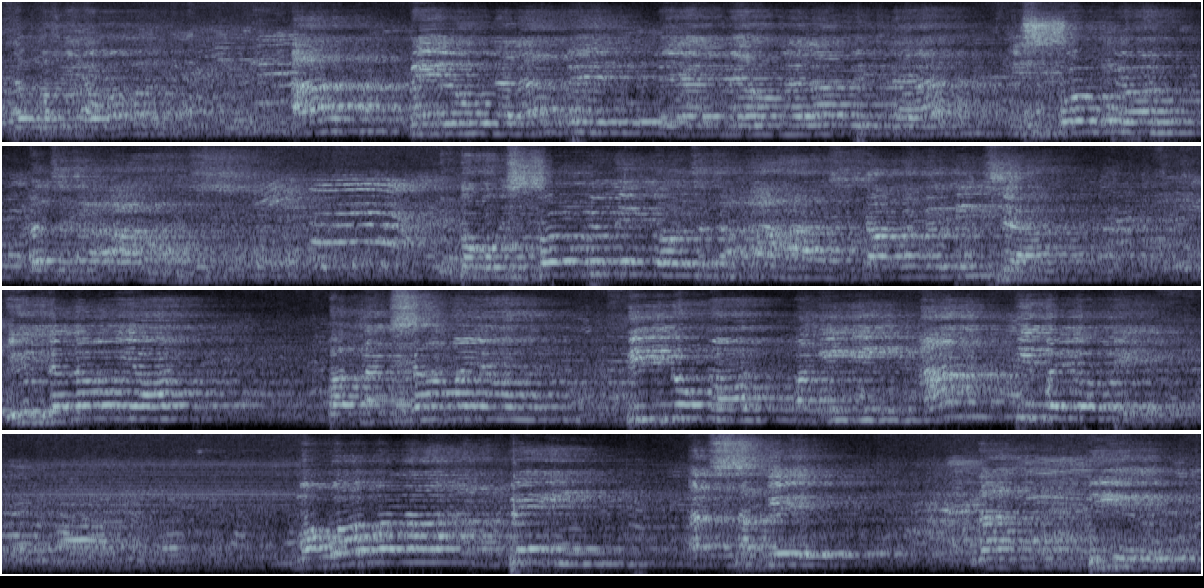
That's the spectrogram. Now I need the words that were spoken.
sa Panginoon at mayroong lalapit, may mayroong lalapit na scorpion at saka ahas. Itong scorpion ito at saka ahas, kakagating siya, yung dalawang yon, pag nagsama yung binom nun, magiging antibiotic. Mawawala ang pain at sakit ng beer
